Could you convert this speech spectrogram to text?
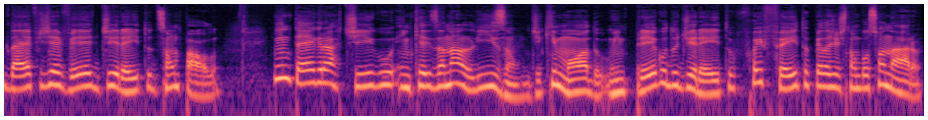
da FGV Direito de São Paulo integra artigo em que eles analisam de que modo o emprego do direito foi feito pela gestão Bolsonaro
